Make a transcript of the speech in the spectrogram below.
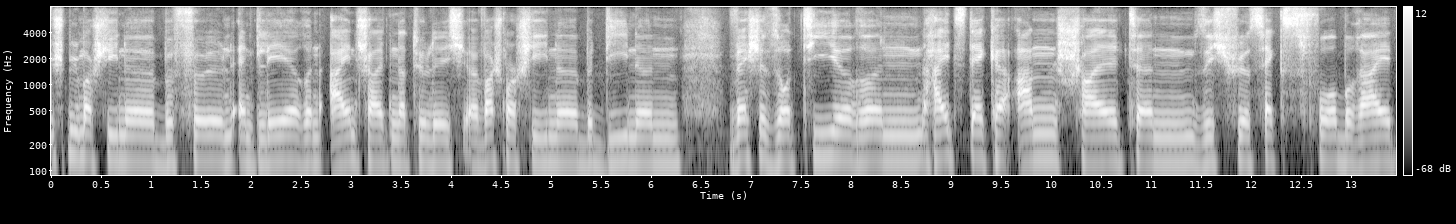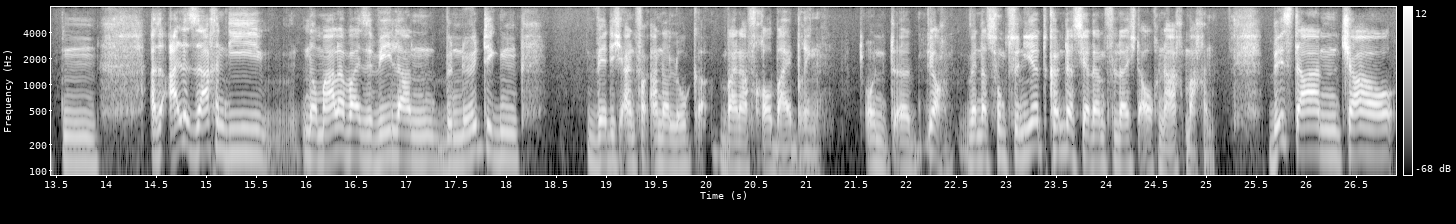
Spülmaschine befüllen, entleeren, einschalten natürlich, äh, Waschmaschine bedienen, Wäsche sortieren, Heizdecke anschalten, sich für Sex vorbereiten. Also alle Sachen, die normalerweise WLAN benötigen, werde ich einfach analog bei einer Frau beibringen. Und äh, ja, wenn das funktioniert, könnt ihr es ja dann vielleicht auch nachmachen. Bis dann, ciao.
